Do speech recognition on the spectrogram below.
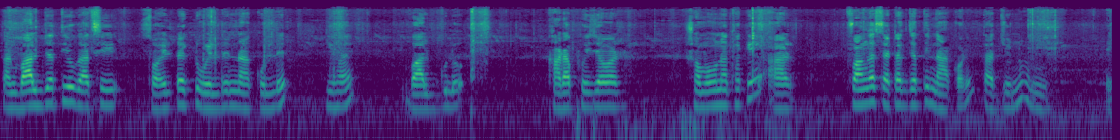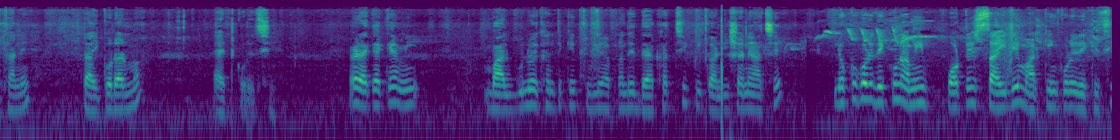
কারণ বাল্ব জাতীয় গাছে সয়েলটা একটু ওয়েলডেন না করলে কী হয়? বাল্বগুলো খারাপ হয়ে যাওয়ার সম্ভাবনা থাকে আর ফাঙ্গাস অ্যাটাক যাতে না করে, তার জন্য আমি এখানে টাইকোডার্মা অ্যাড করেছি। এবার একে একে আমি বাল্বগুলো এখান থেকে তুলে আপনাদের দেখাচ্ছি কি কন্ডিশনে আছে। লক্ষ্য করে দেখুন, আমি পটের সাইডে মার্কিং করে রেখেছি।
